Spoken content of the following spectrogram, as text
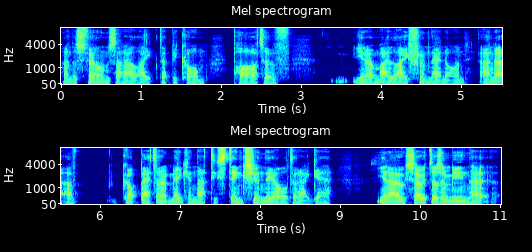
And there's films that I like that become part of, you know, my life from then on. And I've got better at making that distinction the older I get. You know, so it doesn't mean that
